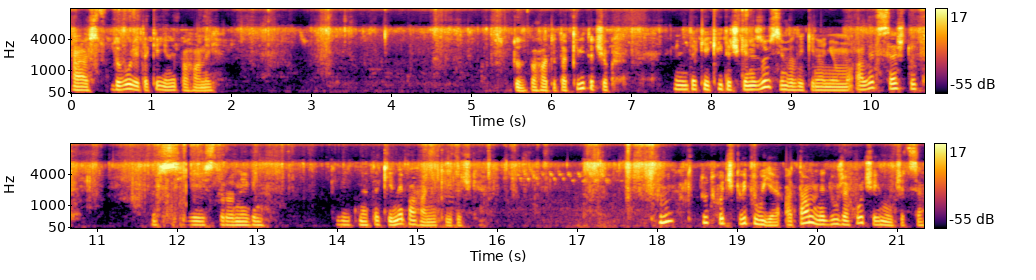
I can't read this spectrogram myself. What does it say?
А ось тут доволі такий і непоганий. Тут багато так квіточок. Він такі квіточки не зовсім великі на ньому, але все ж тут з цієї сторони він квітне такі непогані квіточки. Ну, Тут хоч квітує, а там не дуже хоче і мучиться.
